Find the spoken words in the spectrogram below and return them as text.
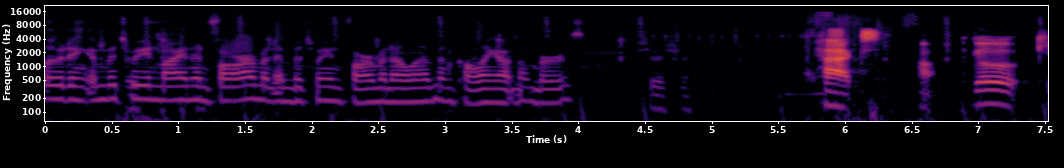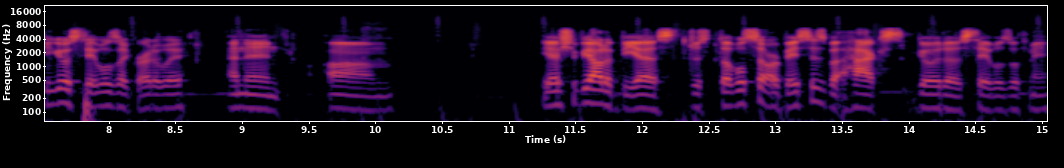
floating in between mine and farm, and in between farm and LM, and calling out numbers. Sure, sure. Hacks. Uh, go. Can you go stables like right away? And then, um. Yeah, I should be out of BS. Just double set our bases, but hacks go to stables with me.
